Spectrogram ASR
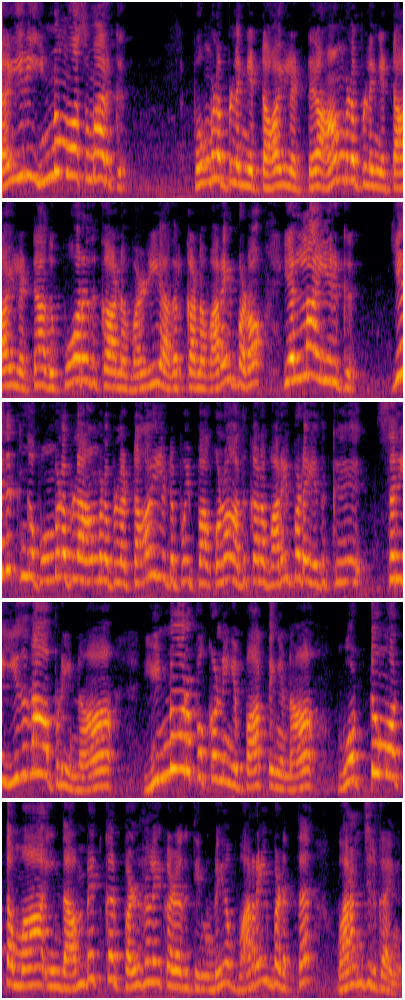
டைரி இன்னும் மோசமாக இருக்கு. பொம்பளை பிள்ளைங்க டாய்லெட்டு ஆம்பளை பிள்ளைங்க டாய்லெட்டு அது போகிறதுக்கான வழி அதற்கான வரைபடம் எல்லாம் இருக்குது எதுக்குங்க பொம்பளை பிள்ளை ஆம்பளை பிள்ளை டாய்லெட்டை போய் பார்க்கணும்? அதுக்கான வரைபடம் எதுக்கு? சரி இதுதான் அப்படின்னா இன்னொரு பக்கம் நீங்க பாத்தீங்கன்னா ஒட்டுமொத்தமா இந்த அம்பேத்கர் பல்கலைக்கழகத்தினுடைய வரைபடத்தை வரைஞ்சிருக்காங்க.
